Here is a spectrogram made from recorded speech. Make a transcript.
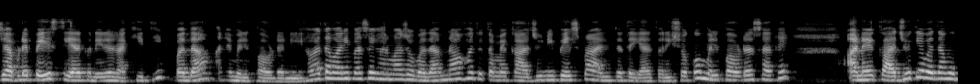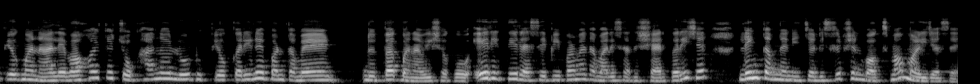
જે આપણે પેસ્ટ તૈયાર કરીને રાખી હતી, બદામ અને મિલ્ક પાવડરની હવે તમારી પાસે ઘરમાં જો બદામ ના હોય તો તમે કાજુની પેસ્ટ પણ આ રીતે તૈયાર કરી શકો મિલ્ક પાવડર સાથે. અને કાજુ કે બદામ ઉપયોગમાં ના લેવા હોય તો ચોખાનો લોટ ઉપયોગ કરીને પણ તમે દૂધપાક બનાવી શકો. એ રીતની રેસીપી પણ મેં તમારી સાથે શેર કરી છે. લિંક તમને નીચે ડિસ્ક્રિપ્શન બોક્સમાં મળી જશે.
